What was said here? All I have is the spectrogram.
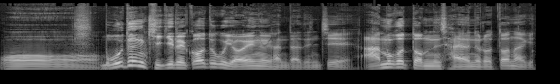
오. 모든 기기를 꺼두고 여행을 간다든지 아무것도 없는 자연으로 떠나기.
